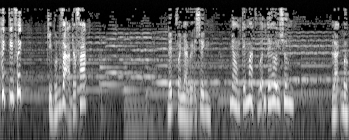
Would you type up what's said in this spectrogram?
Thích cái phích, Chỉ muốn vả cho phát. Lết vào nhà vệ sinh, Nhòm cái mặt vẫn thấy hơi sưng lại bực.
